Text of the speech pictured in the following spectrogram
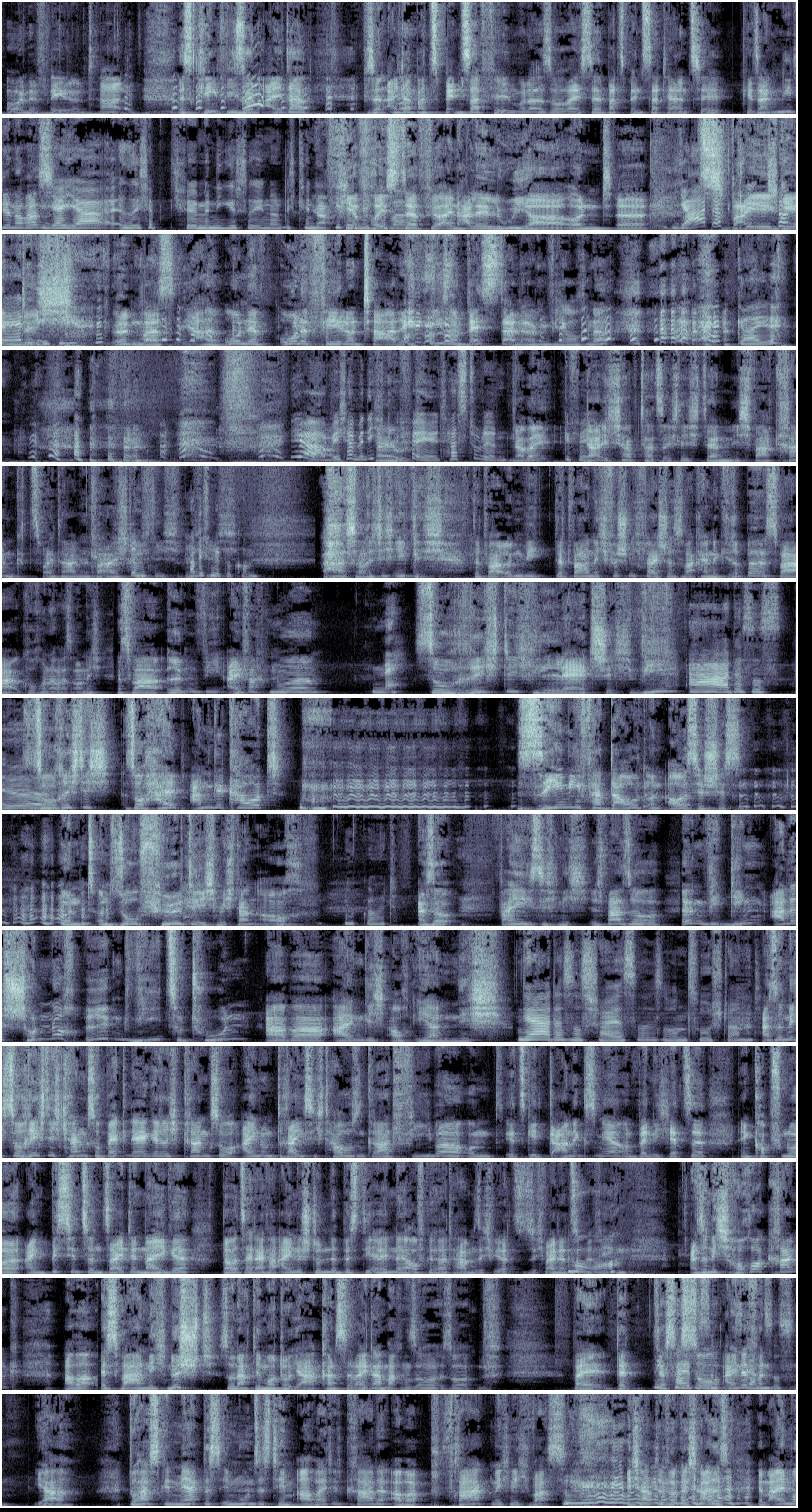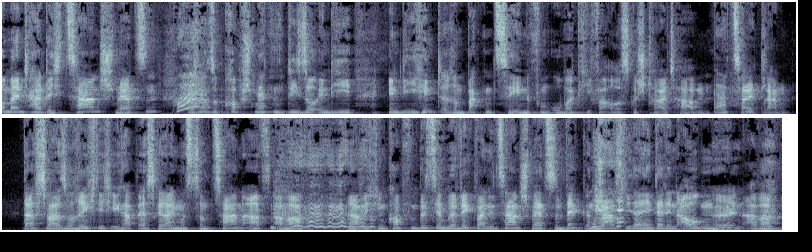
Ohne Fehl und Tadel. Es klingt wie so ein alter, wie so ein alter Bud Spencer Film oder so, weißt du? Bud Spencer, Terence Hill. Sagen die dir noch was? Ja, ja, also ich habe die Filme nie gesehen und ich kenne ja, die Titel vier Fäuste nicht, für ein Halleluja und äh, ja, zwei gehen durch irgendwas, ja, ohne, ohne Fehl und Tadel. Wie so ein Western irgendwie auch, ne? Geil. ja, aber ich habe nicht gefailt. Hast du denn aber, gefailt? Ja, ich habe tatsächlich, denn ich war krank. Zwei Tage war ich Stimmt, richtig, richtig... habe ich mitbekommen. Ah, es war richtig eklig. Das war irgendwie, das war nicht Fisch, nicht Fleisch, das war keine Grippe, es war, Corona war es auch nicht. Es war irgendwie einfach nur Meh. So richtig lätschig. Wie Ah, das ist. Äh. so richtig, so halb angekaut, semi verdaut und ausgeschissen. Und, und so fühlte ich mich dann auch. Oh Gott. Also, weiß ich nicht. Es war so, irgendwie ging alles schon noch irgendwie zu tun, aber eigentlich auch eher nicht. Ja, das ist scheiße, so ein Zustand. Also nicht so richtig krank, so bettlägerig krank, so 31.000 Grad Fieber und jetzt geht gar nichts mehr. Und wenn ich jetzt äh, den Kopf nur ein bisschen zur Seite neige, dauert es halt einfach eine Stunde, bis die Wände aufgehört haben, sich wieder sich weiter zu Oh. bewegen. Also nicht horrorkrank, aber es war nicht nischt, so nach dem Motto, ja, kannst du weitermachen, so, so. Weil das, das ist so eine nichts von, Ganzes. Ja. Du hast gemerkt, das Immunsystem arbeitet gerade, aber frag mich nicht was. Ich hatte wirklich alles. Im einen Moment hatte ich Zahnschmerzen. Das waren so Kopfschmerzen, die so in die, in die hinteren Backenzähne vom Oberkiefer ausgestrahlt haben, eine Dafür. Zeit lang. Das war so richtig, ich habe erst gedacht, ich muss zum Zahnarzt, aber dann habe ich den Kopf ein bisschen bewegt, waren die Zahnschmerzen weg und saß wieder hinter den Augenhöhlen. Aber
